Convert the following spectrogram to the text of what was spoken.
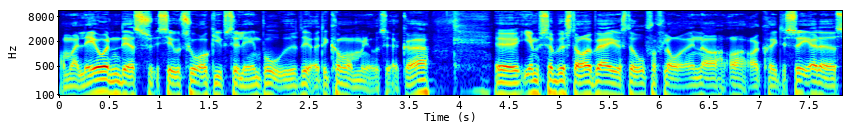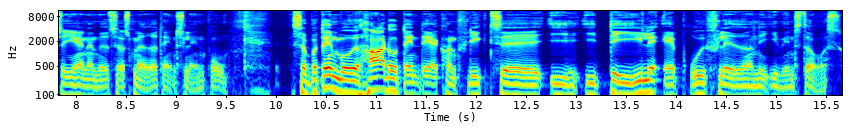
og man laver den der CO2-afgift til landbruget, det, og det kommer man jo til at gøre, øh, jamen så vil Støjberg jo stå for fløjen og, og, og kritisere det og sige, at han er med til at smadre dansk landbrug. Så på den måde har du den der konflikt øh, i, i dele af brudfladerne i Venstre også.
